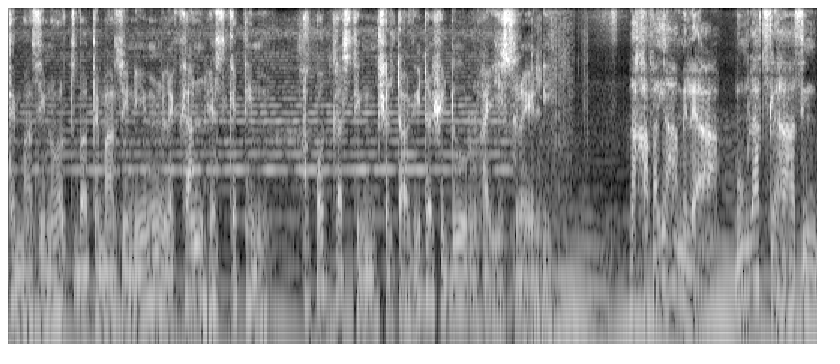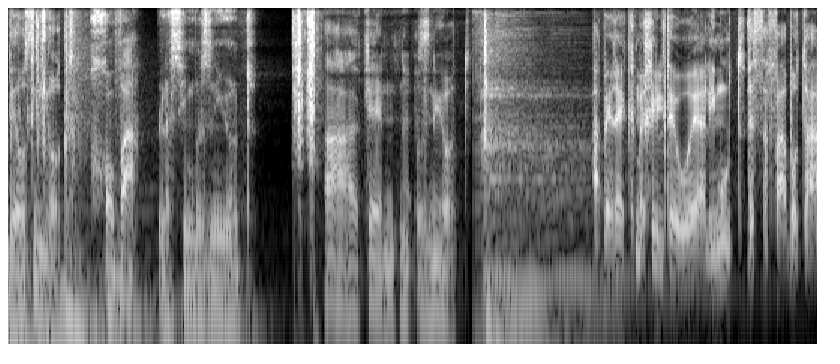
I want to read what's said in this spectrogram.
אתם מאזינות ואתם מאזינים לכאן הסכתים, הפודקאסטים של תאגיד השידור הישראלי. לחוויה המלאה מומלץ להאזין באוזניות. חובה לשים אוזניות. אה, כן, אוזניות. הפרק מכיל תיאורי אלימות ושפה בוטה.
